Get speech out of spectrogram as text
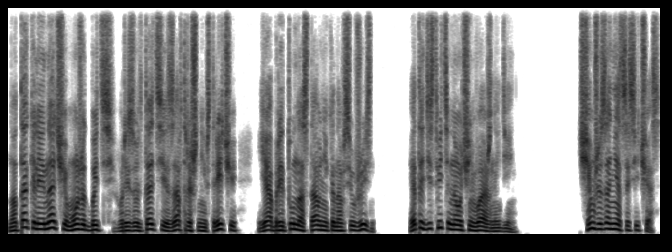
Но так или иначе, может быть, в результате завтрашней встречи я обрету наставника на всю жизнь. Это действительно очень важный день. Чем же заняться сейчас?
